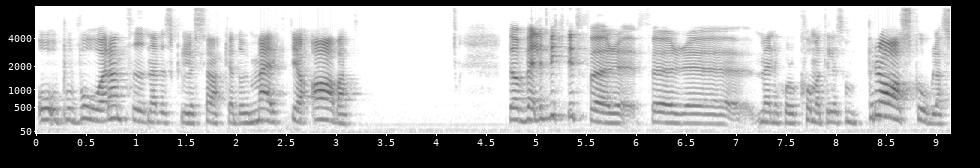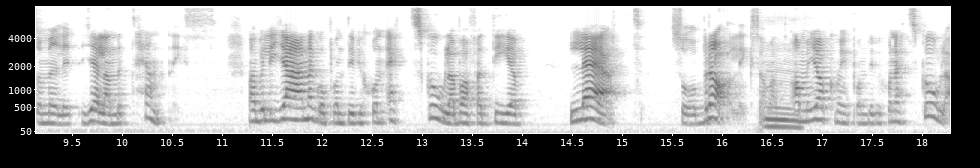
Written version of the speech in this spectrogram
och, och på våran tid när vi skulle söka, då märkte jag av att det var väldigt viktigt för, för eh, människor att komma till en så bra skola som möjligt gällande tennis. Man ville gärna gå på en division 1-skola bara för att det lät så bra liksom. Mm. Att ja, men jag kom in på en division 1-skola.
